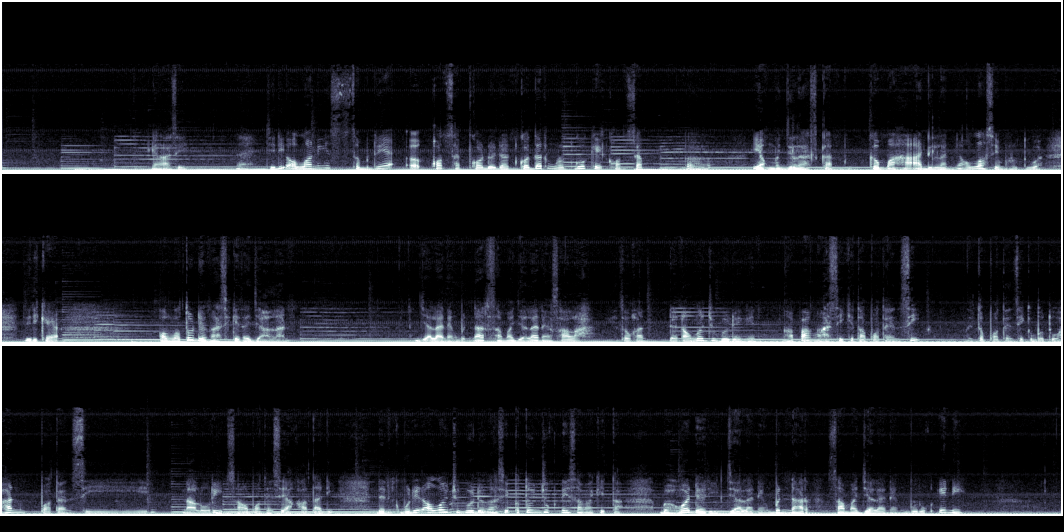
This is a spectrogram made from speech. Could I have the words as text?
Ya gak sih? Nah jadi Allah nih sebenarnya uh, konsep kode dan kodar menurut gue kayak konsep uh, yang menjelaskan kemahaadilannya Allah sih menurut gue jadi kayak Allah tuh udah ngasih kita jalan jalan yang benar sama jalan yang salah gitu kan dan Allah juga udah ingin ngapa ngasih kita potensi itu potensi kebutuhan, potensi naluri sama potensi akal tadi. Dan kemudian Allah juga udah ngasih petunjuk nih sama kita bahwa dari jalan yang benar sama jalan yang buruk ini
